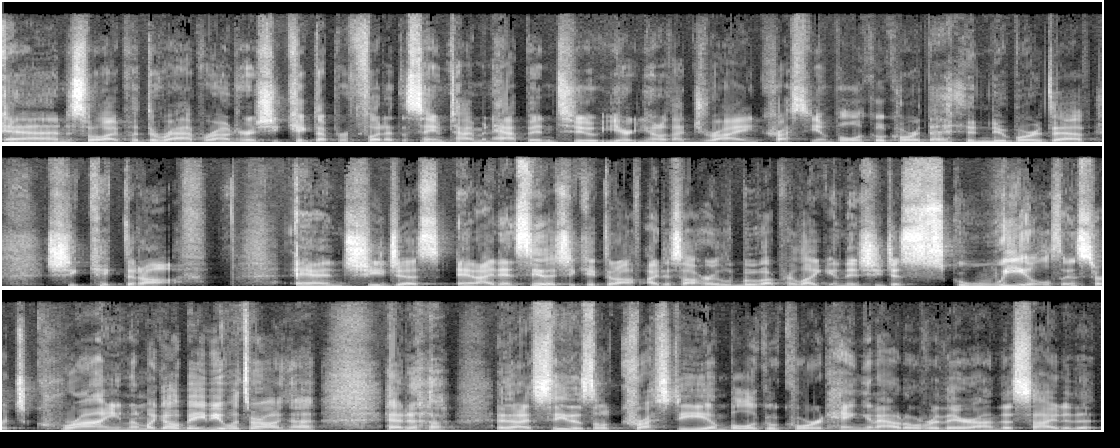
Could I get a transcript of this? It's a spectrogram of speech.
And so I put the wrap around her, and she kicked up her foot at the same time and happened to you know that dry and crusty umbilical cord that newborns have. She kicked it off. And she just, and I didn't see that she kicked it off. I just saw her move up her leg, and then she just squeals and starts crying. I'm like, "Oh, baby, what's wrong?" Huh? And uh, and then I see this little crusty umbilical cord hanging out over there on the side of it.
